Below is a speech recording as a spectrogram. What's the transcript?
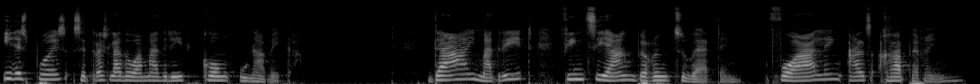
y después se trasladó a Madrid con una beca. Da in Madrid fing sie an berühmt zu werden, vor allem als Rapperin.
